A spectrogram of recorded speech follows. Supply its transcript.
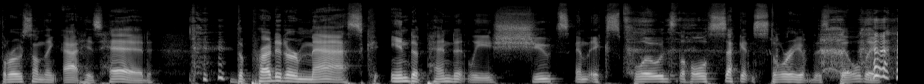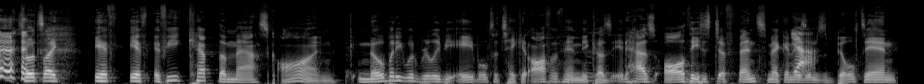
throw something at his head, the predator mask independently shoots and explodes the whole second story of this building. So it's like if if if he kept the mask on, nobody would really be able to take it off of him because mm-hmm. it has all these defense mechanisms built in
